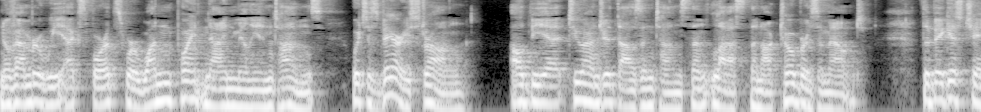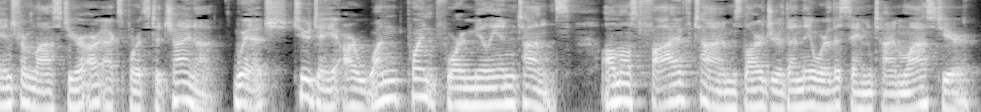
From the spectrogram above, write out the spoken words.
November wheat exports were 1.9 million tons, which is very strong, albeit 200,000 tons less than October's amount. The biggest change from last year are exports to China, which today are 1.4 million tons, almost five times larger than they were the same time last year.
